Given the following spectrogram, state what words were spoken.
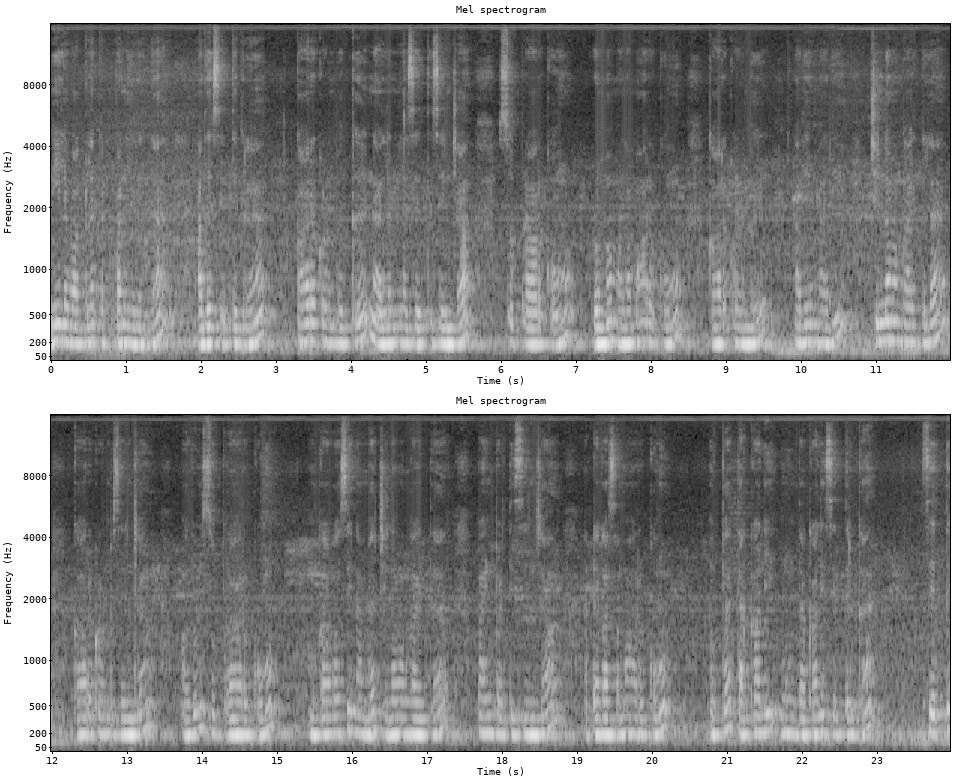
நீல வாக்கில் கட் பண்ணியிருந்தேன். அதை சேர்த்துக்கிறேன். காரக்குழம்புக்கு நல்லெண்ணெய் சேர்த்து செஞ்சால் சூப்பராக இருக்கும். ரொம்ப மணமாக இருக்கும். காரக்குழம்பு அதே மாதிரி சின்ன வெங்காயத்தில் காரக்குழம்பு செஞ்சால் அதுவும் சூப்பராக இருக்கும். முக்கால்வாசி நம்ம சின்ன வெங்காயத்தை பயன்படுத்தி செஞ்சால் அட்டகாசமாக இருக்கும். இப்போ தக்காளி மூணு தக்காளி சேர்த்துருக்கேன். சேர்த்து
